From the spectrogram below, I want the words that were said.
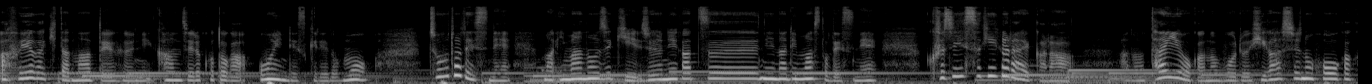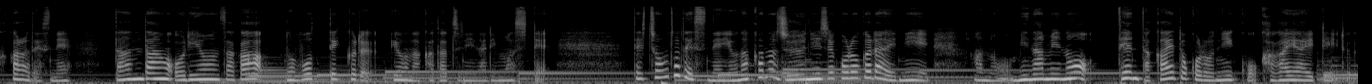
あ冬が来たなというふうに感じることが多いんですけれどもちょうどですね、まあ、今の時期12月になりますとですね9時過ぎぐらいからあの太陽が昇る東の方角からですねだんだんオリオン座が昇ってくるような形になりましてでちょうどですね夜中の12時頃ぐらいにあの南の天高いところにこう輝いている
